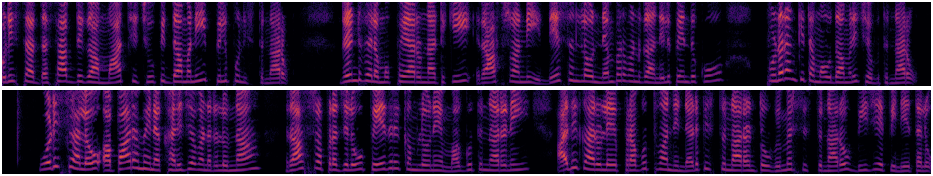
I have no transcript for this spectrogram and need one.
ఒడిశా దశాబ్దిగా మార్చి చూపిద్దామని పిలుపునిస్తున్నారు. రెండు వేల ముప్పై ఆరు నాటికి రాష్ట్రాన్ని దేశంలో నెంబర్ వన్గా నిలిపేందుకు పునరంకితమవుదామని చెబుతున్నారు. ఒడిశాలో అపారమైన ఖనిజ వనరులున్నా రాష్ట్ర ప్రజలు పేదరికంలోనే మగ్గుతున్నారని అధికారులే ప్రభుత్వాన్ని నడిపిస్తున్నారంటూ విమర్శిస్తున్నారు బీజేపీ నేతలు.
